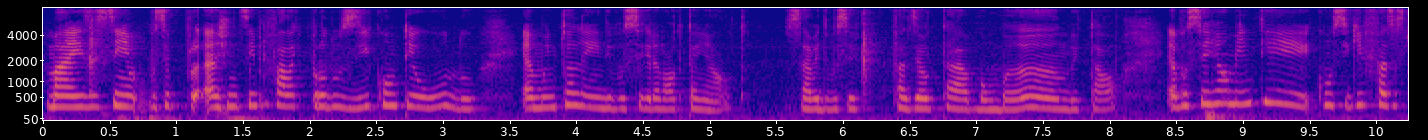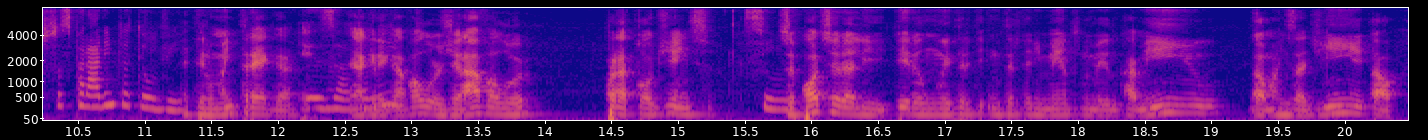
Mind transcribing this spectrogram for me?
Mas, assim, você, a gente sempre fala que produzir conteúdo é muito além de você gravar o que tá em alta. Sabe? De você fazer o que tá bombando e tal. É você realmente conseguir fazer as pessoas pararem pra te É ouvir. ter uma entrega. Exatamente. É agregar valor, gerar valor para a tua audiência. Sim. Você pode ser ali, ter um entrete- entretenimento no meio do caminho, dar uma risadinha e tal.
